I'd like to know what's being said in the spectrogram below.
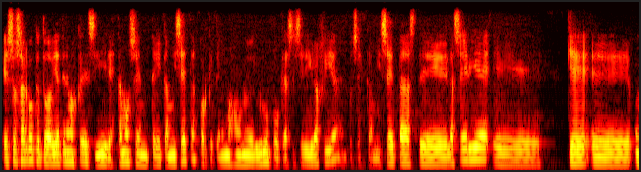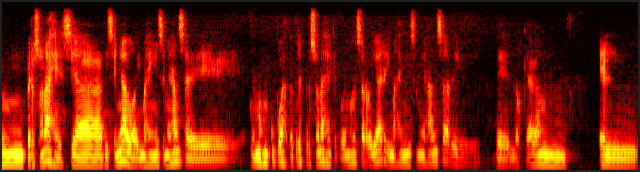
Eso es algo que todavía tenemos que decidir. Estamos entre camisetas porque tenemos a uno del grupo que hace serigrafía, entonces camisetas de la serie, eh, que eh, un personaje sea diseñado a imagen y semejanza de... Tenemos un cupo de hasta tres personajes que podemos desarrollar, imagen y semejanza de, de los que hagan el,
